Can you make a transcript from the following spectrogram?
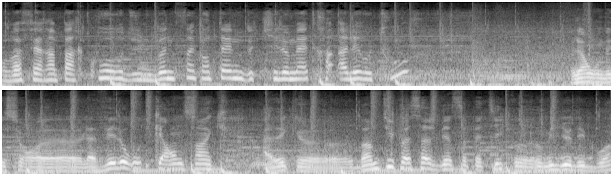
On va faire un parcours d'une bonne cinquantaine de kilomètres aller-retour. Là on est sur euh, la véloroute 45 avec euh, bah, un petit passage bien sympathique euh, au milieu des bois.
